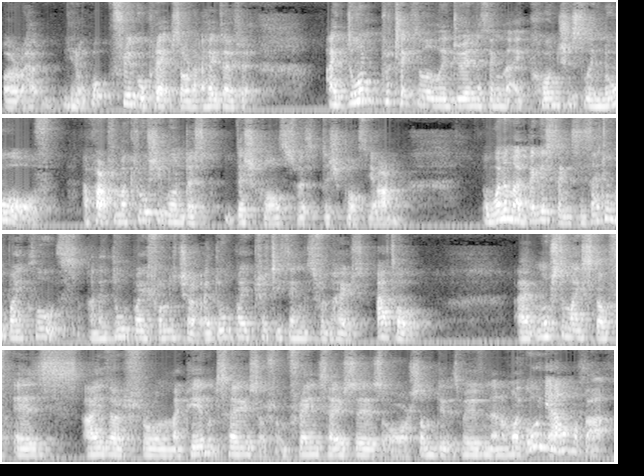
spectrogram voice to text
or you know what frugal preps or how do I it. I don't particularly do anything that I consciously know of, apart from a crochet own dish, dishcloths with dishcloth yarn. One of my biggest things is I don't buy clothes and I don't buy furniture. I don't buy pretty things for the house at all. Uh, most of my stuff is either from my parents' house or from friends' houses or somebody that's moving and I'm like, oh yeah, I'll have that.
